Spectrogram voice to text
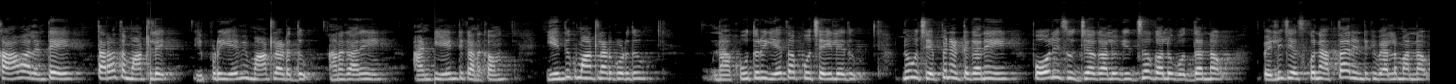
కావాలంటే తర్వాత మాట్లాడే ఇప్పుడు ఏమి మాట్లాడద్దు అనగానే అంటే ఏంటి కనకం? ఎందుకు మాట్లాడకూడదు? నా కూతురు ఏ తప్పు చేయలేదు. నువ్వు చెప్పినట్టుగానే పోలీసు ఉద్యోగాలు ఉద్యోగాలు వద్దన్నావు. పెళ్ళి చేసుకుని అత్తారింటికి వెళ్ళమన్నావు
